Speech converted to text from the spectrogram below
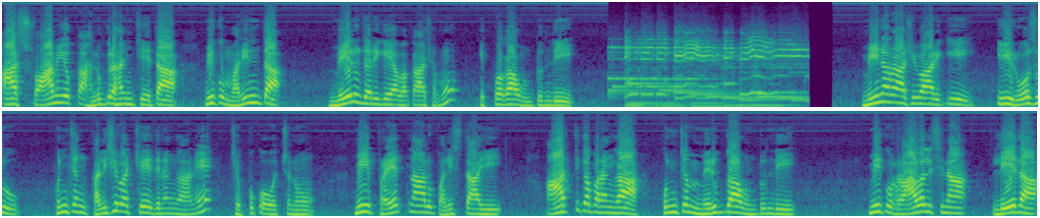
ఆ స్వామి యొక్క అనుగ్రహం చేత మీకు మరింత మేలు జరిగే అవకాశము ఎక్కువగా ఉంటుంది. మీనరాశి వారికి ఈరోజు కొంచెం కలిసి వచ్చే దినంగానే చెప్పుకోవచ్చును. మీ ప్రయత్నాలు ఫలిస్తాయి. ఆర్థిక పరంగా కొంచెం మెరుగ్గా ఉంటుంది. మీకు రావలసిన లేదా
